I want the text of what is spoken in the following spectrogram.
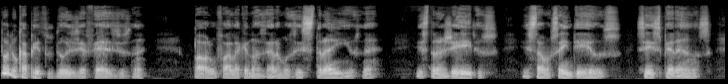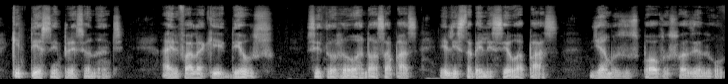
todo o capítulo 2 de Efésios, né? Paulo fala que nós éramos estranhos, né? Estrangeiros, estávamos sem Deus, sem esperança. Que texto impressionante. Aí ele fala que Deus se tornou a nossa paz. Ele estabeleceu a paz de ambos os povos fazendo um.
